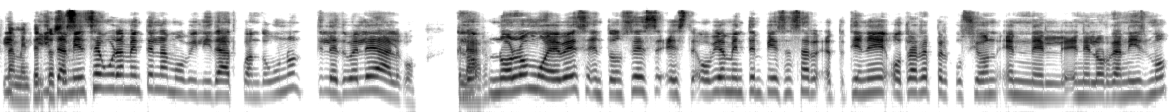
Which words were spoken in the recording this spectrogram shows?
Y, exactamente. y también seguramente en la movilidad, cuando uno le duele algo, no, claro, no lo mueves, entonces este, obviamente empiezas a, re- tiene otra repercusión en el, en el organismo.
